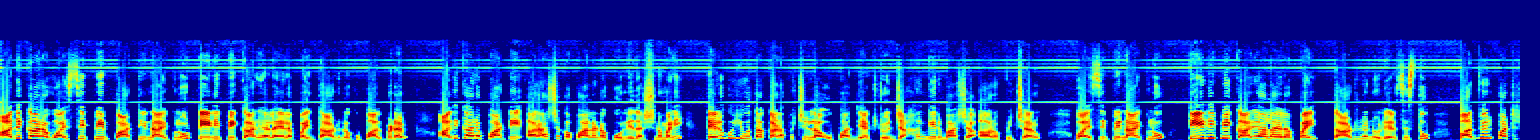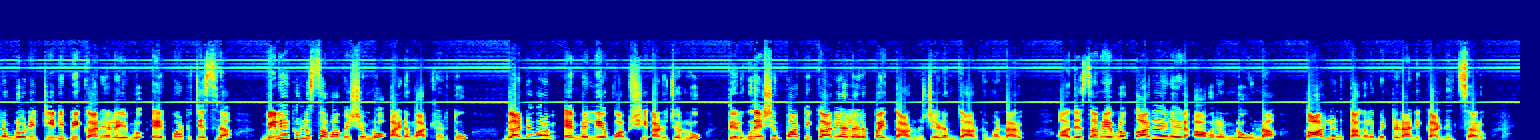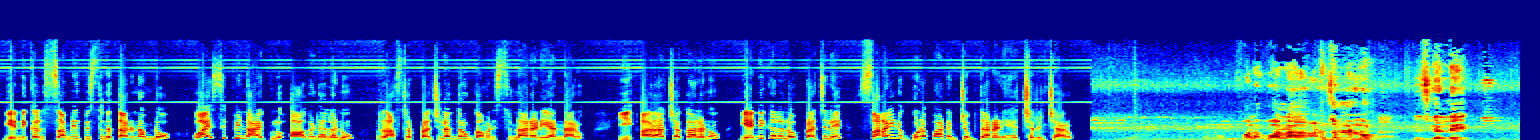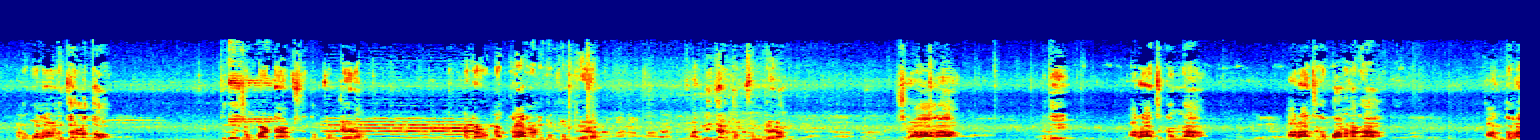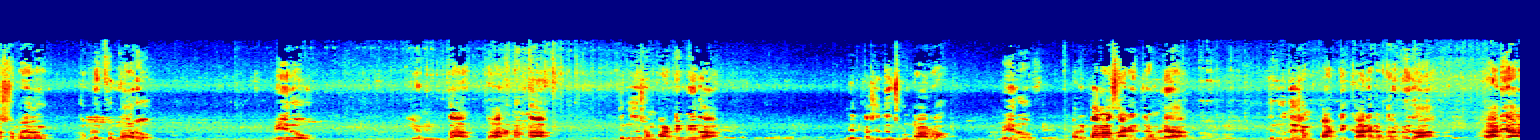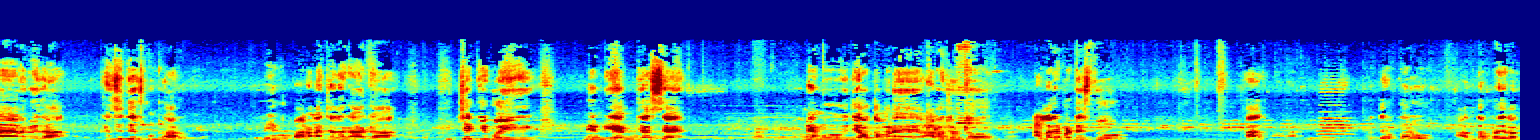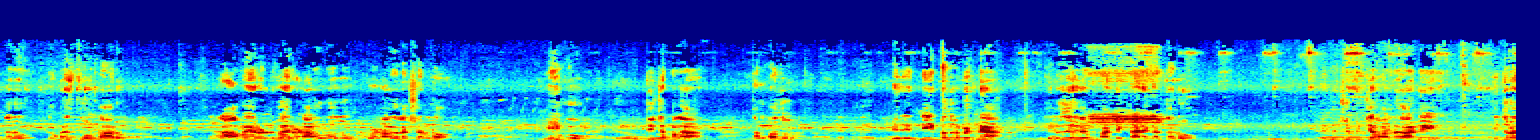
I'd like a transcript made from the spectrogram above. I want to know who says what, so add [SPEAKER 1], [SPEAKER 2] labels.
[SPEAKER 1] అధికార YCP party నాయకులు TDP కార్యాలయాలపై దాడులకు పాల్పడడం అధికార పార్టీ అరాచక పాలనకు నిదర్శనమని తెలుగు యువత కడప జిల్లా ఉపాధ్యక్షుడు జహంగీర్ బాషా ఆరోపించారు. వైసీపీ నాయకులు టీడీపీ కార్యాలయాలపై దాడులను నిరసిస్తూ పద్వేల్ పట్టణంలోని టీడీపీ కార్యాలయంలో ఏర్పాటు చేసిన విలేకరుల సమావేశంలో ఆయన మాట్లాడుతూ గండవరం ఎమ్మెల్యే వంశీ అనుచరులు తెలుగుదేశం పార్టీ కార్యాలయాలపై దాడులు చేయడం దారుణమన్నారు. అదే సమయంలో కార్యాలయాల ఆవరణలో ఉన్న కార్లను తగలబెట్టడాన్ని ఖండించారు. ఎన్నికలు సమీపిస్తున్న తరుణంలో వైసీపీ నాయకులు ఆగడాలను రాష్ట్ర ప్రజలందరూ గమనిస్తున్నారని అన్నారు. ఈ అరాచకాలను ఎన్నికలలో ప్రజలే సరైన గుణపాఠం చెబుతారని హెచ్చరించారు.
[SPEAKER 2] వాళ్ళ అనుచరులను తీసుకెళ్ళి వాళ్ళ అనుచరులతో తెలుగుదేశం పార్టీ ఆఫీసులు ధ్వంసం చేయడం అక్కడ ఉన్న కార్లను ధ్వంసం చేయడం ఫర్నిచర్ ధ్వంసం చేయడం చాలా ఇది అరాచకంగా అరాచక పాలనగా ఆంధ్ర రాష్ట్ర ప్రజలు గమనిస్తున్నారు. మీరు ఎంత దారుణంగా తెలుగుదేశం పార్టీ మీద మీరు కసి తెచ్చుకుంటారో మీరు పరిపాలన సాగించడం లే తెలుగుదేశం పార్టీ కార్యకర్తల మీద కార్యాలయాల మీద కసి తీసుకుంటున్నారు మీకు పాలన జరగాక పిచ్చెక్కిపోయి మేము ఏం చేస్తే మేము ఇది అవుతామనే ఆలోచనతో అల్లరి పట్టిస్తూ ప్రతి ఒక్కరూ ఆంధ్ర ప్రజలందరూ గమనిస్తూ ఉన్నారు. రాబోయే రెండు వేల ఇరవై నాలుగు రోజు ఇరవై నాలుగు ఎలక్షన్లో మీకు బుద్ధి చెప్పగా తప్పదు. మీరు ఎన్ని ఇబ్బందులు పెట్టినా తెలుగుదేశం పార్టీ కార్యకర్తలు ఎన్ని చూపించే వాళ్ళు కానీ ఇద్దరు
